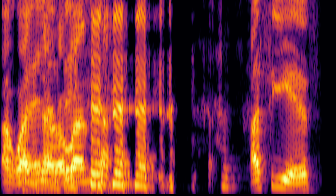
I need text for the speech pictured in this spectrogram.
aguanta, aguanta. Así es.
